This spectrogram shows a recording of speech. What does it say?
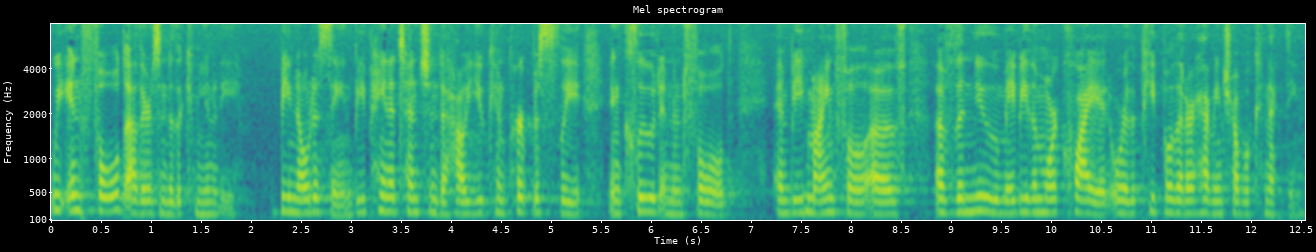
We enfold others into the community. Be noticing, be paying attention to how you can purposely include and enfold and be mindful of, of the new, maybe the more quiet, or the people that are having trouble connecting.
